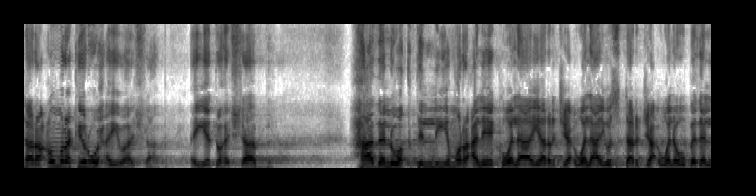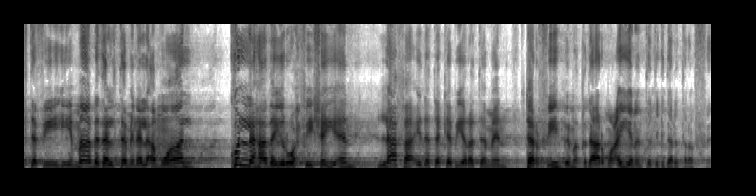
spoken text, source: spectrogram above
ترى عمرك يروح أيها الشاب أيتها الشابه هذا الوقت اللي يمر عليك ولا يرجع ولا يسترجع ولو بذلت فيه ما بذلت من الأموال كل هذا يروح في شيء لا فائدة كبيرة منه ترفيه بمقدار معين أنت تقدر ترفه.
